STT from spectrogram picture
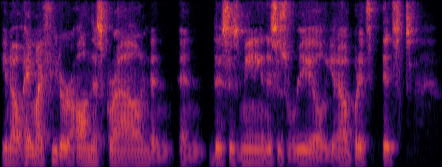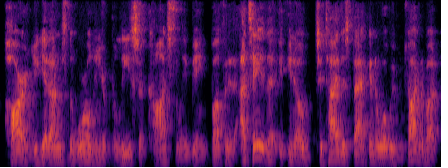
you know hey my feet are on this ground and and this is meaning and this is real you know but it's it's hard. You get out into the world and your beliefs are constantly being buffeted. I tell you that, you know, to tie this back into what we've been talking about,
